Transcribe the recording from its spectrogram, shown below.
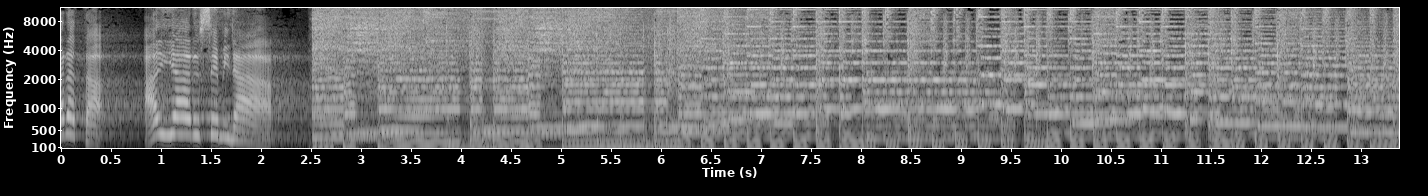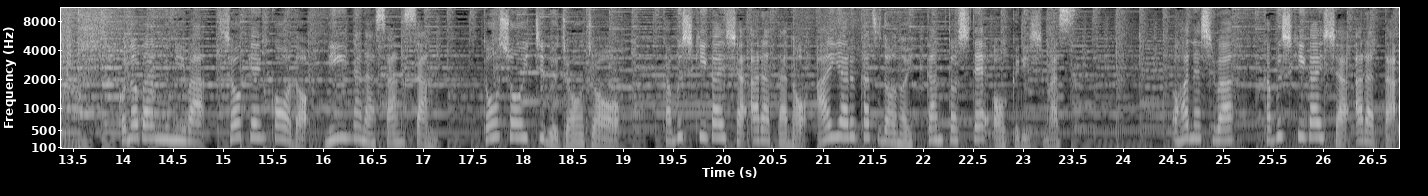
新た IR セミナー。この番組は証券コード2733東証一部上場株式会社新たの IR 活動の一環としてお送りします。お話は株式会社新た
